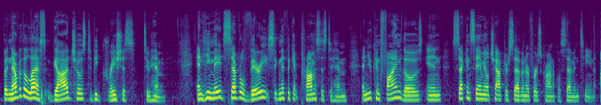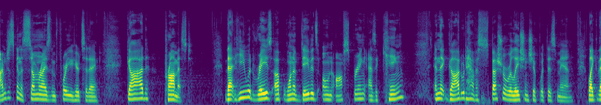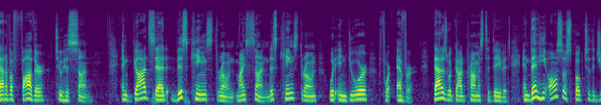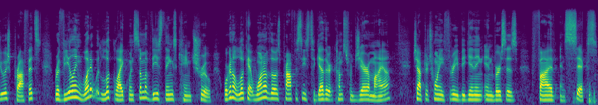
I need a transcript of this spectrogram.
But nevertheless, God chose to be gracious to him. And he made several very significant promises to him, and you can find those in 2 Samuel chapter 7 or 1 Chronicles 17. I'm just going to summarize them for you here today. God promised that he would raise up one of David's own offspring as a king, and that God would have a special relationship with this man, like that of a father to his son. And God said, This king's throne, my son, this king's throne would endure forever. That is what God promised to David. And then he also spoke to the Jewish prophets, revealing what it would look like when some of these things came true. We're going to look at one of those prophecies together. It comes from Jeremiah chapter 23, beginning in verses 5 and 6.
